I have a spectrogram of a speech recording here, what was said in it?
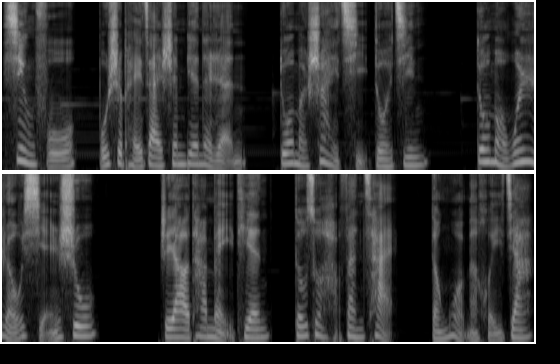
幸福不是陪在身边的人多么帅气多金，多么温柔贤淑，只要他每天都做好饭菜等我们回家，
